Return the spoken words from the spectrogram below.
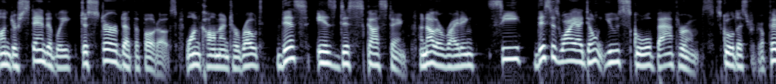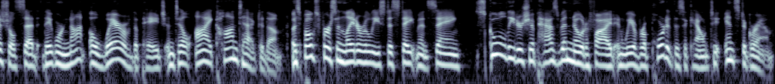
understandably disturbed at the photos. One commenter wrote, This is disgusting. Another writing, See, this is why I don't use school bathrooms. School district officials said they were not aware of the page until I contacted them. A spokesperson later released a statement saying, School leadership has been notified and we have reported this account to Instagram.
